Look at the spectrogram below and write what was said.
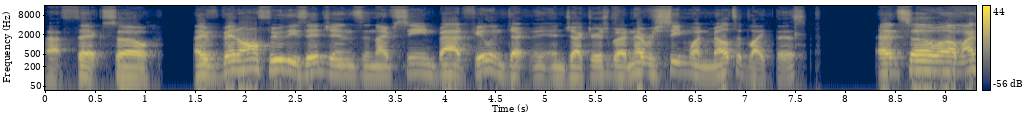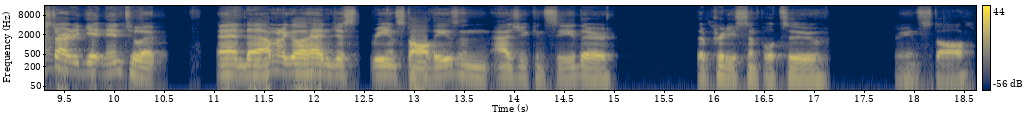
that thick. So I've been all through these engines and I've seen bad fuel inje- injectors, but I've never seen one melted like this. And so um, I started getting into it, and uh, I'm going to go ahead and just reinstall these. And as you can see, they're they're pretty simple to reinstall.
